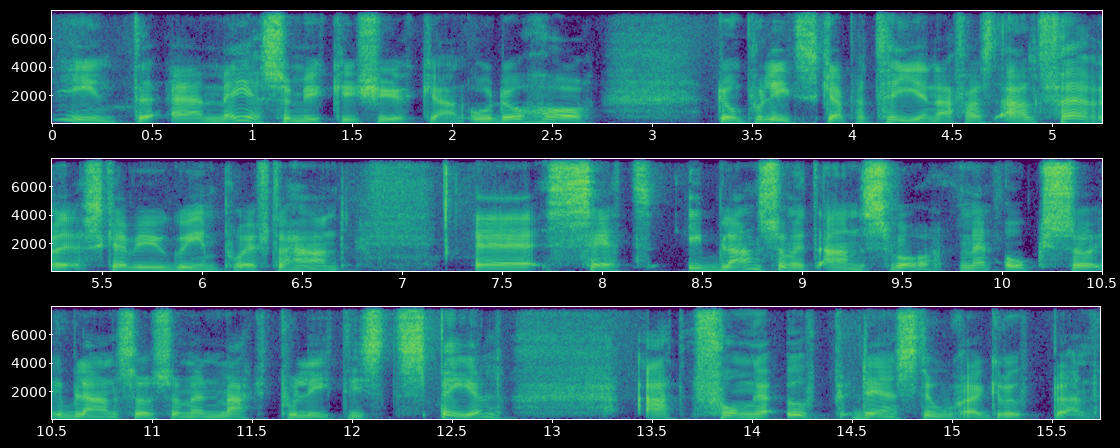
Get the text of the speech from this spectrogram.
inte är med så mycket i kyrkan? Och då har de politiska partierna, fast allt färre ska vi ju gå in på efterhand, eh, sett ibland som ett ansvar men också ibland så som en maktpolitiskt spel att fånga upp den stora gruppen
